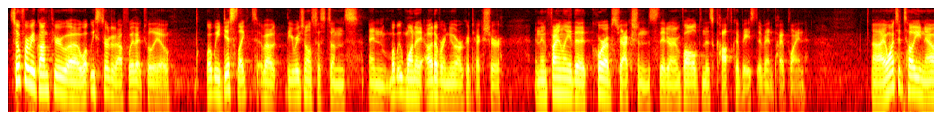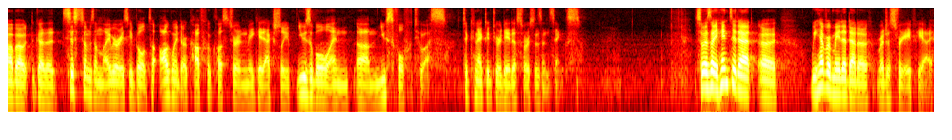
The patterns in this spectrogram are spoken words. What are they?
so far we've gone through uh, what we started off with at Twilio, what we disliked about the original systems, and what we wanted out of our new architecture. And then finally, the core abstractions that are involved in this Kafka-based event pipeline. Uh, I want to tell you now about the systems and libraries we built to augment our Kafka cluster and make it actually usable and um, useful to us to connect it to our data sources and sinks. So as I hinted at, uh, we have a metadata registry API.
